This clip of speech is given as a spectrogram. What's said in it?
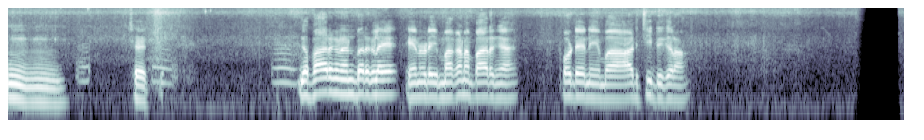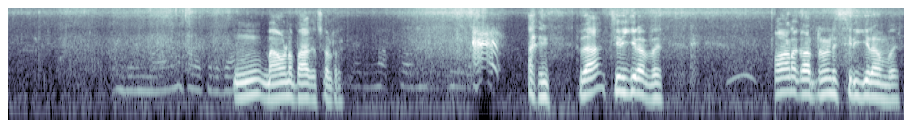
ம் ம். சரி சரி. இங்கே பாருங்கள் நண்பர்களே என்னுடைய மகனை பாருங்கள் போட்டு என்னை பா- அடிச்சிட்டு இருக்கிறான். ம் மாவனை பார்க்க சொல்கிறேன் இதா சிரிக்கிறான் பார். மாவனை காட்டணும்னு சிரிக்கிறான் பார்.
